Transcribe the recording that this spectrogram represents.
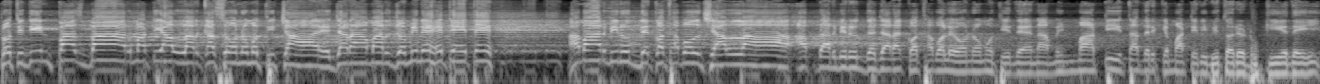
প্রতিদিন পাঁচবার মাটি আল্লাহর কাছে অনুমতি চায়, যারা আমার জমিনে হেঁটে হেঁটে আমার বিরুদ্ধে কথা বলছে আল্লাহ, আপনার বিরুদ্ধে যারা কথা বলে অনুমতি দেন আমি মাটি তাদেরকে মাটির ভিতরে ঢুকিয়ে দেই।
